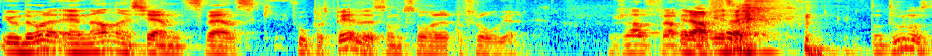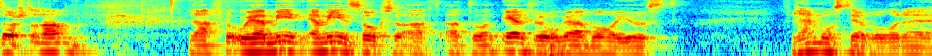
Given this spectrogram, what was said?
Jo, det var en annan känd svensk fotbollsspelare som svarade på frågor. Ralf Raffe. Raffe. De tog de största namnen. Raffe. Och jag, min, jag minns också att, att en fråga var just... För det här måste jag vara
